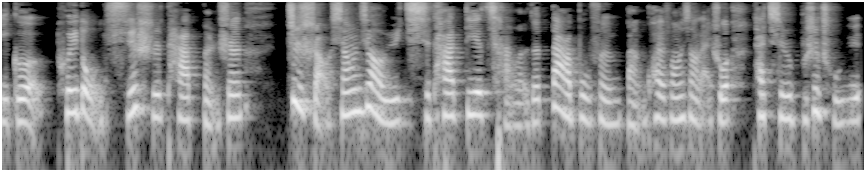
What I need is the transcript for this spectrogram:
一个推动，其实它本身。至少相较于其他跌惨了的大部分板块方向来说，它其实不是处于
